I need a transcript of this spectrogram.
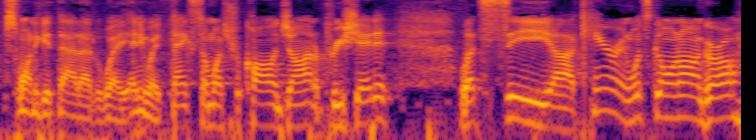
just want to get that out of the way. Anyway, thanks so much for calling, John. Appreciate it. Let's see, uh, Karen, what's going on, girl?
